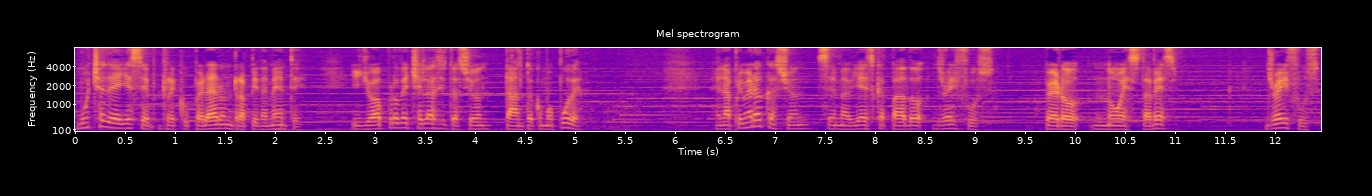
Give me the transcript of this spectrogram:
Muchas de ellas se recuperaron rápidamente, y yo aproveché la situación tanto como pude. En la primera ocasión se me había escapado Dreyfus, pero no esta vez. Dreyfus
